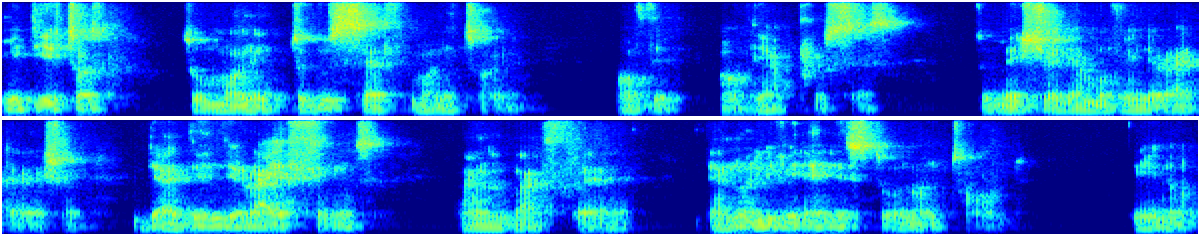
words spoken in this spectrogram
mediators to monitor, to do self-monitoring of the of their process to make sure they are moving in the right direction, they are doing the right things, and that uh, they are not leaving any stone unturned. You know,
